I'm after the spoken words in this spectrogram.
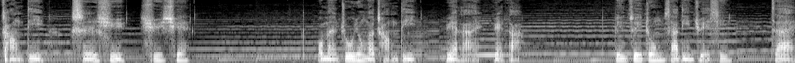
场地持续稀缺。我们租用的场地越来越大，并最终下定决心，在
